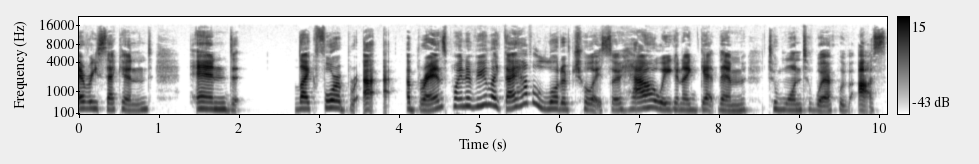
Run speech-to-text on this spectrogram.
every second and like for a, a, brand's point of view, like they have a lot of choice. So how are we going to get them to want to work with us?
